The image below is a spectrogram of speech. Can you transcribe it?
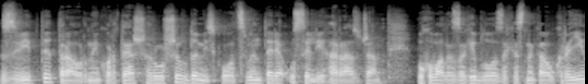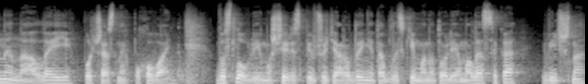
Звідти траурний кортеж рушив до міського цвинтаря у селі Гараджа. Поховали загиблого захисника України на алеї почесних поховань. Висловлюємо щирі співчуття родині та близьким Анатолія Малесика. Вічна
